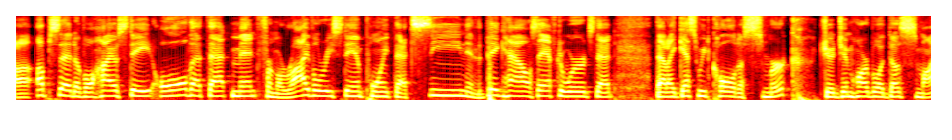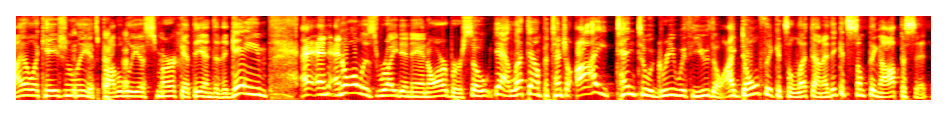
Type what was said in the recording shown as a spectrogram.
uh, upset of Ohio State, all that that meant from a rivalry standpoint, that scene in the big house afterwards, that that I guess we'd call it a smirk. Jim Harbaugh does smile occasionally. It's probably a smirk at the end of the game, and and all is right in Ann Arbor. So yeah, letdown potential. I tend to agree with you though. I don't think it's a letdown. I think it's something opposite.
